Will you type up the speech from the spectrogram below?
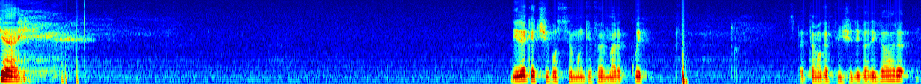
Ok. Direi che ci possiamo anche fermare qui. Aspettiamo che finisce di caricare.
